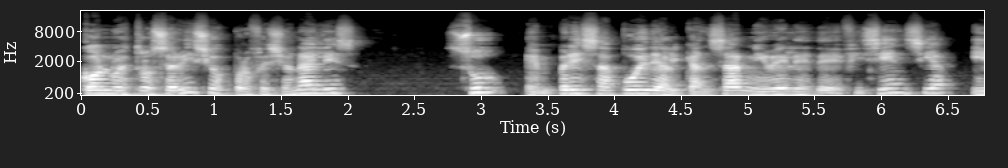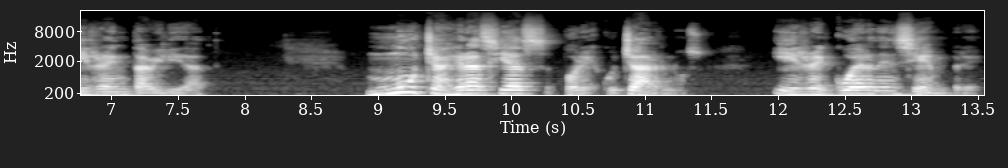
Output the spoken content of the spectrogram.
Con nuestros servicios profesionales, su empresa puede alcanzar niveles de eficiencia y rentabilidad. Muchas gracias por escucharnos y recuerden siempre,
